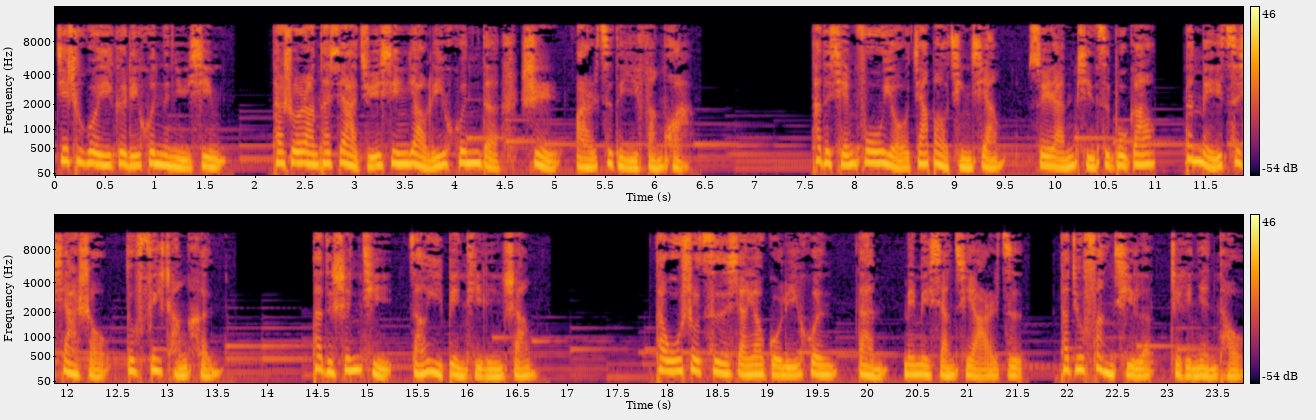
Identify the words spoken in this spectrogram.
接触过一个离婚的女性，她说让她下决心要离婚的是儿子的一番话。她的前夫有家暴倾向，虽然频次不高，但每一次下手都非常狠。她的身体早已遍体鳞伤。她无数次想要过离婚，但每每想起儿子，她就放弃了这个念头。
